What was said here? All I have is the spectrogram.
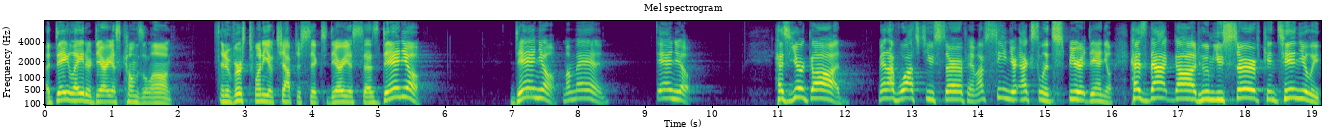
a day later, Darius comes along. And in verse 20 of chapter 6, Darius says, Daniel, Daniel, my man, Daniel, has your God, man, I've watched you serve him. I've seen your excellent spirit, Daniel. Has that God whom you serve continually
